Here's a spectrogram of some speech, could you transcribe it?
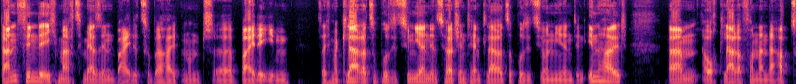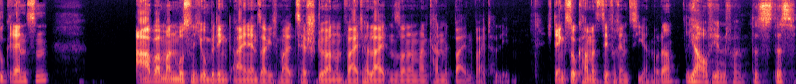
Dann finde ich, macht es mehr Sinn, beide zu behalten und äh, beide eben sag ich mal, klarer zu positionieren, den Search Intent klarer zu positionieren, den Inhalt ähm, auch klarer voneinander abzugrenzen. Aber man muss nicht unbedingt einen, sage ich mal, zerstören und weiterleiten, sondern man kann mit beiden weiterleben. Ich denke, so kann man es differenzieren, oder? Ja, auf jeden Fall. Das, das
